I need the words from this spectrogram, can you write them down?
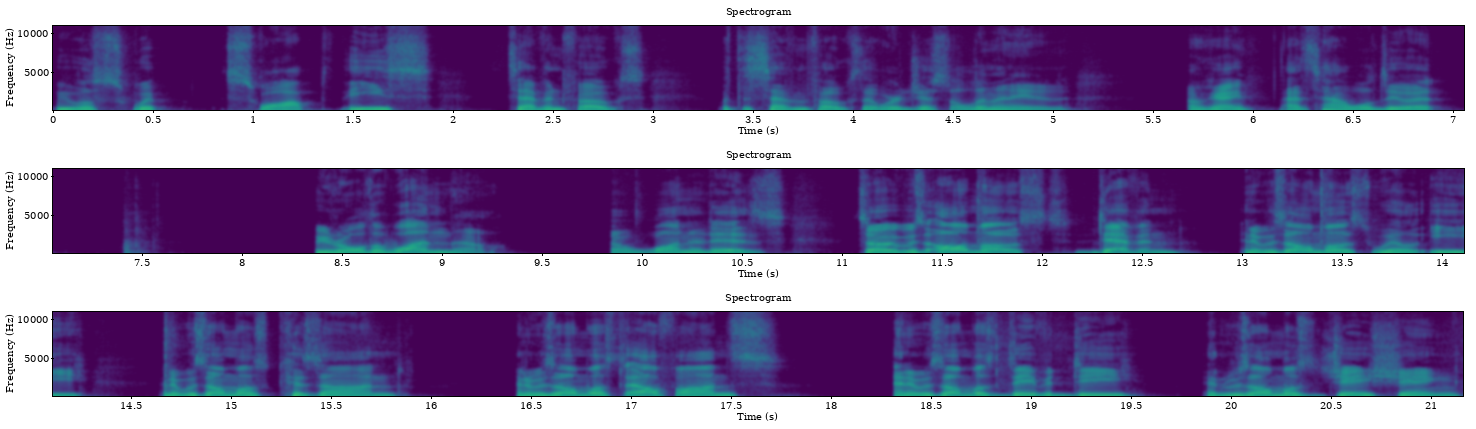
we will swip, swap these seven folks with the seven folks that were just eliminated. Okay, that's how we'll do it. We rolled a one though. So one it is. So it was almost Devin, and it was almost Will E, and it was almost Kazan, and it was almost Alphonse, and it was almost David D, it was almost Jay Shing,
